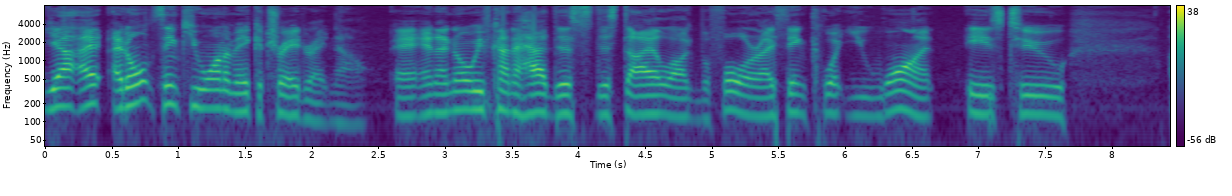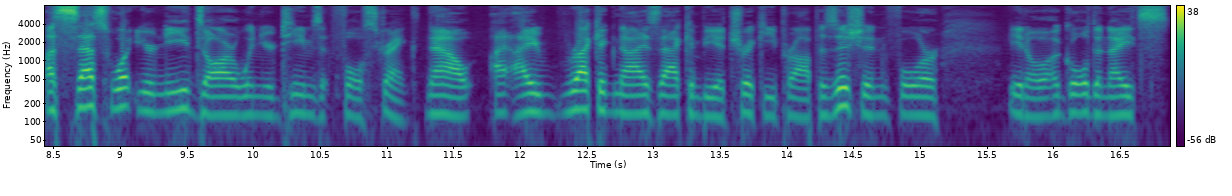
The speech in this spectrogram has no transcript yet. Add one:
Yeah, I, I don't think you want to make a trade right now. And, and I know we've kind of had this this dialogue before. I think what you want is to assess what your needs are when your team's at full strength. Now, I, I recognize that can be a tricky proposition for, you know, a Golden Knights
